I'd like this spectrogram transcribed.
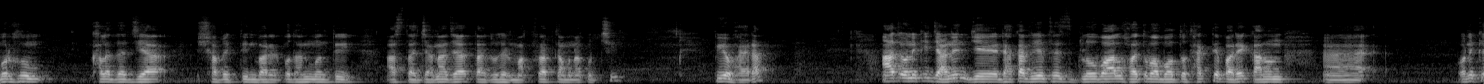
মরহুম খালেদা জিয়া সাবেক তিনবারের প্রধানমন্ত্রী আস্থা জানাজা, তার রুহের মাগফরাত কামনা করছি। প্রিয় ভাইরা আজ অনেকেই জানেন যে ঢাকা ভিএফএস গ্লোবাল হয়তোবা বন্ধ থাকতে পারে, কারণ অনেকে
